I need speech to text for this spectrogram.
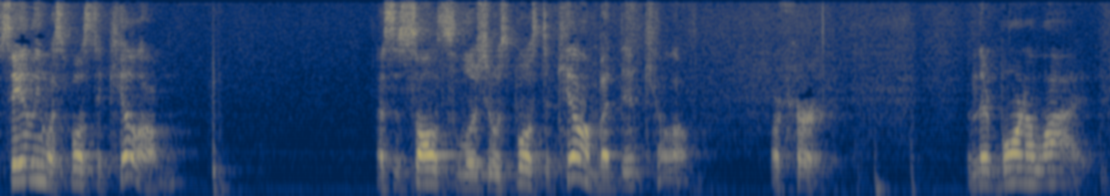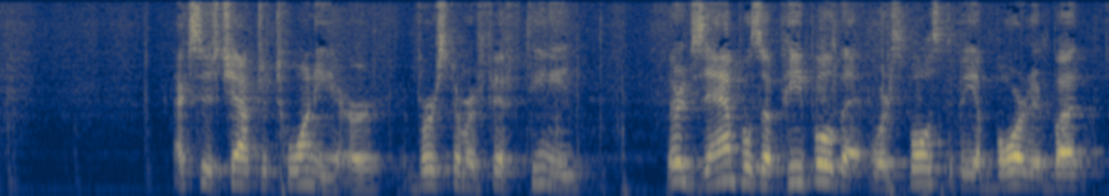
Saline was supposed to kill him. As a salt solution was supposed to kill him, but didn't kill him or hurt. And they're born alive. Exodus chapter 20 or verse number 15, they're examples of people that were supposed to be aborted, but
